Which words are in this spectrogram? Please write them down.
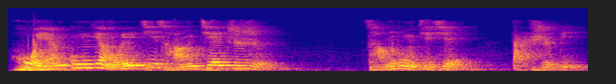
或言工匠为积藏皆之日，藏重机械，大事毕。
